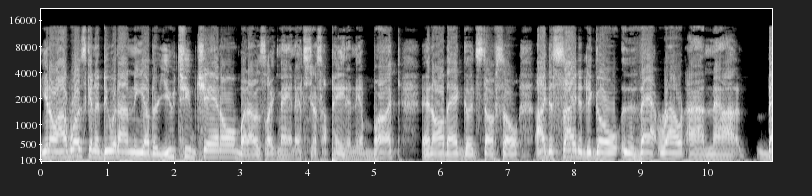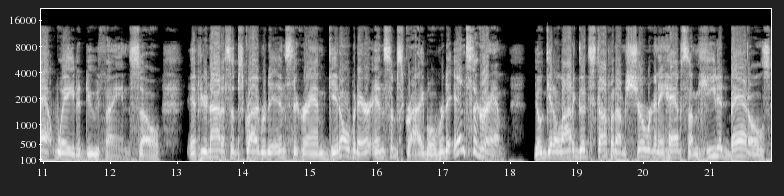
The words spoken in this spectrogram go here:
You know, I was going to do it on the other YouTube channel, but I was like, man, that's just a pain in the butt and all that good stuff. So I decided to go that route on uh, that way to do things. So if you're not a subscriber to Instagram, get over there and subscribe over to Instagram. You'll get a lot of good stuff, and I'm sure we're going to have some heated battles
